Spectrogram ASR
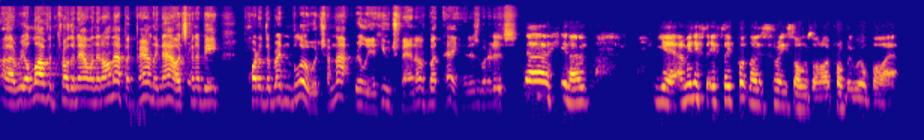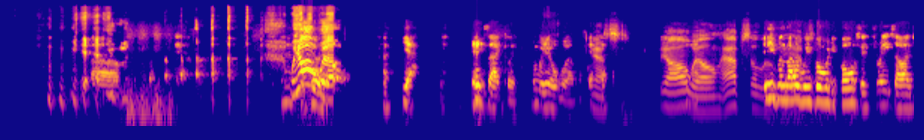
uh, Real Love, and throw the now and then on that. But apparently now it's going to be part of the Red and Blue, which I'm not really a huge fan of. But hey, it is what it is. Uh, you know, yeah. I mean, if if they put those three songs on, I probably will buy it. yeah, um, we all will. Yeah, exactly. We all will. Yes. We all will. Absolutely. Even though we've already bought it three times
